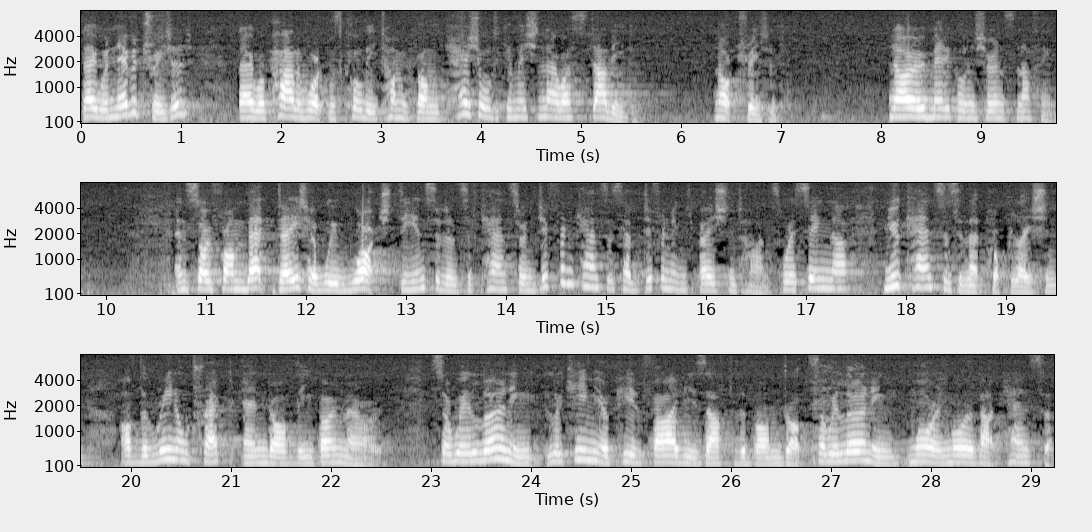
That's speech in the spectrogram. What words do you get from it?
They were never treated. They were part of what was called the Atomic Bomb Casualty Commission. They were studied, not treated. No medical insurance, nothing. And so from that data, we've watched the incidence of cancer, and different cancers have different incubation times. We're seeing now new cancers in that population of the renal tract and of the bone marrow. So we're learning, leukemia appeared five years after the bomb dropped, so we're learning more and more about cancer.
